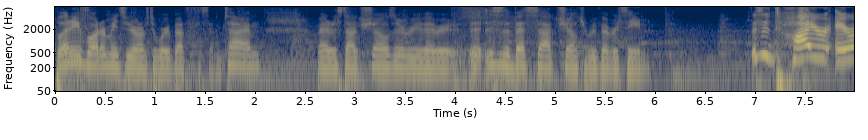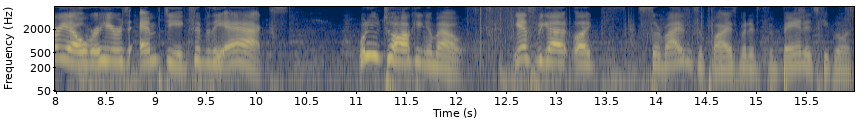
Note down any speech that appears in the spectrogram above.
Plenty of water means we don't have to worry about for some time. Better stock shelter we've ever. This is the best stock shelter we've ever seen. This entire area over here is empty except for the axe. What are you talking about? Yes, we got like surviving supplies, but if the bandits keep going,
